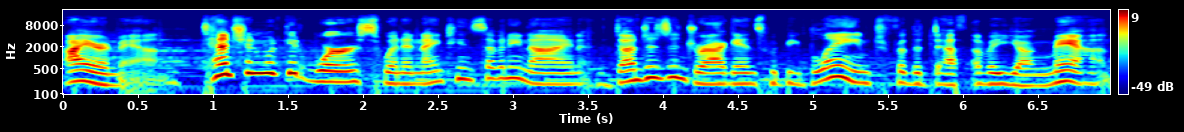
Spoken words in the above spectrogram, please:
Iron Man. Tension would get worse when in 1979, Dungeons and Dragons would be blamed for the death of a young man.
